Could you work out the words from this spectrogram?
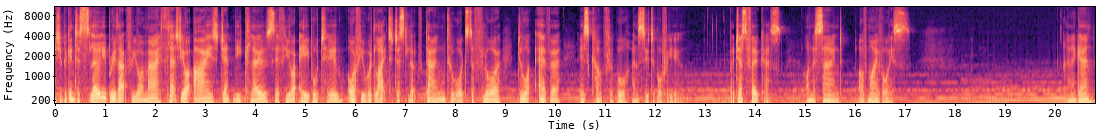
As you begin to slowly breathe out through your mouth, let your eyes gently close if you are able to, or if you would like to just look down towards the floor, do whatever is comfortable and suitable for you. But just focus on the sound of my voice. And again,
